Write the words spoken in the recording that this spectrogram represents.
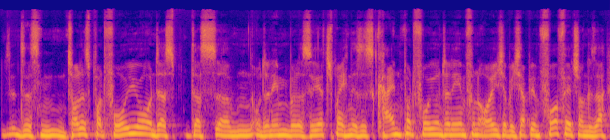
Das ist ein tolles Portfolio und das, das ähm, Unternehmen, über das wir jetzt sprechen, das ist kein Portfoliounternehmen von euch, aber ich habe im Vorfeld schon gesagt,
